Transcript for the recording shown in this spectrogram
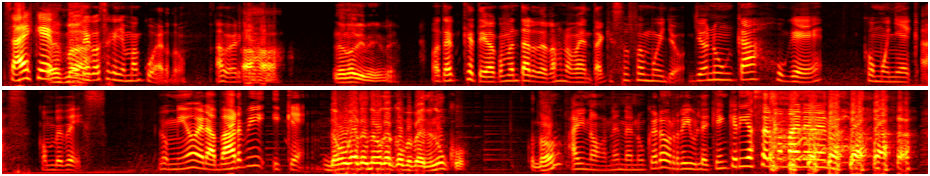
¿Sabes qué? Más- Otra cosa que yo me acuerdo. A ver, ¿qué? Ajá. No, no, dime, dime. Otra que te iba a comentar de los 90, que eso fue muy yo. Yo nunca jugué con muñecas, con bebés. Lo mío era Barbie y Ken. ¿No jugaste nunca con Bebé Nenuco? ¿No? Ay, no, Nene Nuca era horrible. ¿Quién quería ser mamá de Nene Nuca?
